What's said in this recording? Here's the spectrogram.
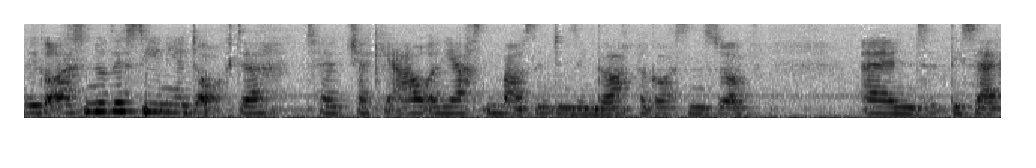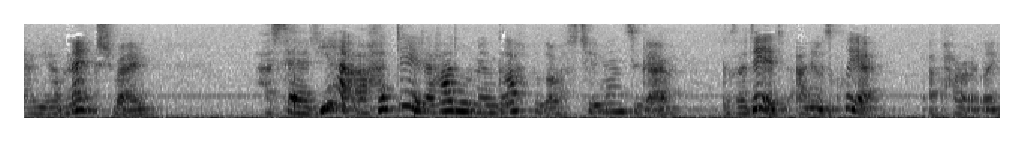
they got us another senior doctor to check it out, and he asked me about symptoms in Galapagos and stuff. And they said, have you had an X-ray? I said, yeah, I did. I had one in Galapagos two months ago because I did, and it was clear apparently.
